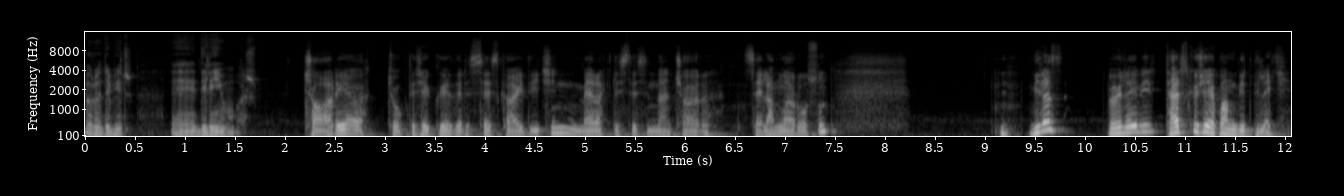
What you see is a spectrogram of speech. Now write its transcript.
Böyle de bir e, dileğim var. Çağrı'ya çok teşekkür ederiz ses kaydı için. Merak listesinden Çağrı. Selamlar olsun. Biraz böyle bir ters köşe yapan bir dilek.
